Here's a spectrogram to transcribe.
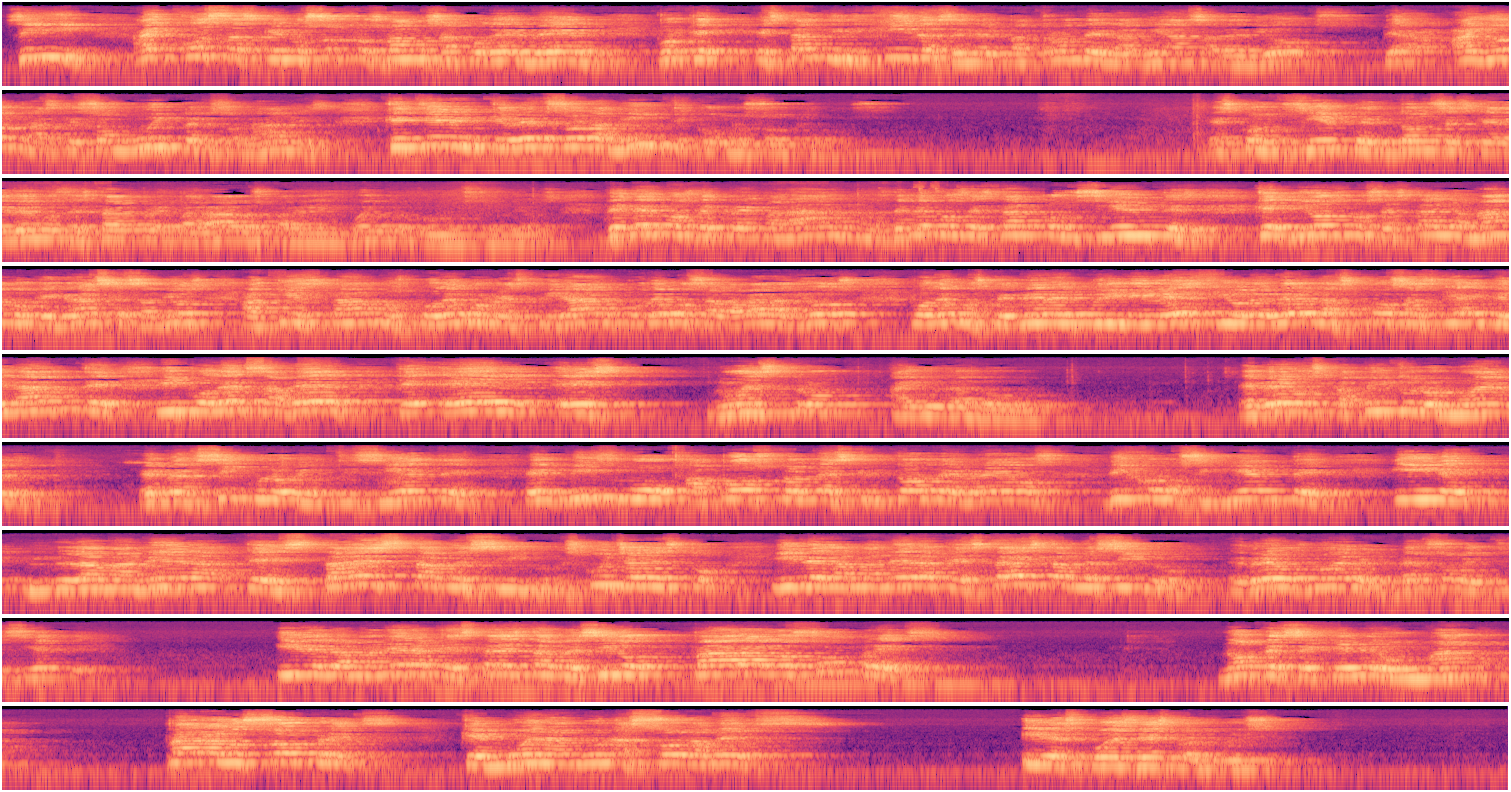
Sí, hay cosas que nosotros vamos a poder ver porque están dirigidas en el patrón de la alianza de Dios. Pero hay otras que son muy personales, que tienen que ver solamente con nosotros. Es consciente entonces que debemos de estar preparados para el encuentro con nuestro Dios. Debemos de prepararnos, debemos de estar conscientes que Dios nos está llamando, que gracias a Dios aquí estamos, podemos respirar, podemos alabar a Dios, podemos tener el privilegio de ver las cosas que hay delante y poder saber que Él es nuestro ayudador. Hebreos capítulo 9. El versículo 27, el mismo apóstol, el escritor de Hebreos, dijo lo siguiente, y de la manera que está establecido, escucha esto, y de la manera que está establecido, Hebreos 9, verso 27, y de la manera que está establecido para los hombres, nótese género humano, para los hombres que mueran una sola vez, y después de esto el juicio.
